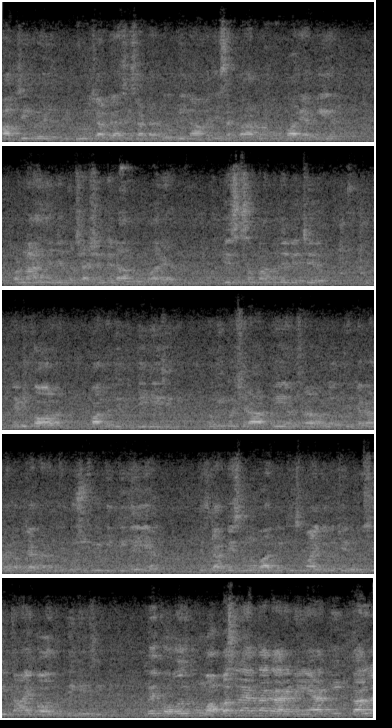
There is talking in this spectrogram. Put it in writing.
ਆਪਸੀ ਕੋਈ ਡਿਸਪਿਊਟ ਚੱਲ ਰਿਹਾ ਸੀ ਸਾਡਾ ਜੋ ਕਿ ਨਾ ਅਜੇ ਸਰਕਾਰ ਨਾਲ ਹੋ ਪਾ ਰਿਹਾ ਕਲੀਅਰ ਔਰ ਨਾ ਹੀ ਅਜੇ ਪ੍ਰਸ਼ਾਸਨ ਦੇ ਨਾਲ ਹੋ ਪਾ ਰਿਹਾ ਜਿਸ ਸੰਬੰਧ ਦੇ ਵਿੱਚ ਜਿਹੜੀ ਕਾਲ ਬੰਦ ਦੀ ਦਿੱਤੀ ਗਈ ਸੀ, ਕਿਉਂਕਿ ਕੋਈ ਸ਼ਰਾਰਤੀ ਅਨਸਰਾਂ ਵੱਲੋਂ ਉੱਥੇ ਜਗ੍ਹਾ ਤੇ ਕਬਜ਼ਾ ਕਰਨ ਦੀ ਕੋਸ਼ਿਸ਼ ਵੀ ਕੀਤੀ ਗਈ ਹੈ, ਇਸ ਕਰਕੇ ਸਮੂਹ ਵਾਲਮੀਕੀ ਸਮਾਜ ਦੇ ਵਿੱਚ ਰੋਸ ਸੀ, ਤਾਂ ਇਹ ਕਾਲ ਦਿੱਤੀ ਗਈ ਸੀ। ਤੇ ਕਾਲ ਨੂੰ ਵਾਪਸ ਲੈਣ ਦਾ ਕਾਰਨ ਇਹ ਹੈ ਕਿ ਕੱਲ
